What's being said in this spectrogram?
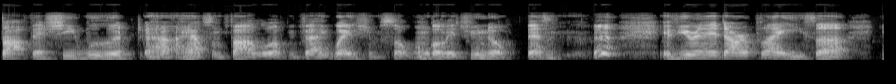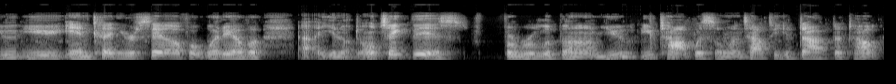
thought that she would uh, have some follow up evaluation. So I'm gonna let you know that's if you're in that dark place, uh, you you and cutting yourself or whatever, uh, you know, don't take this for rule of thumb. You you talk with someone, talk to your doctor, talk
